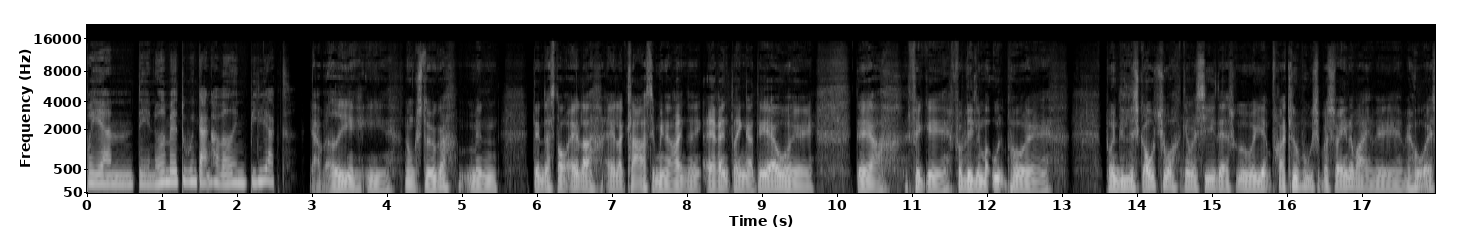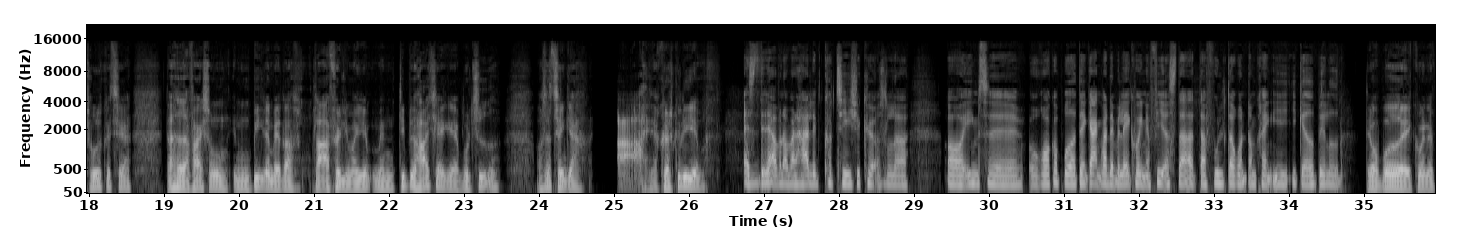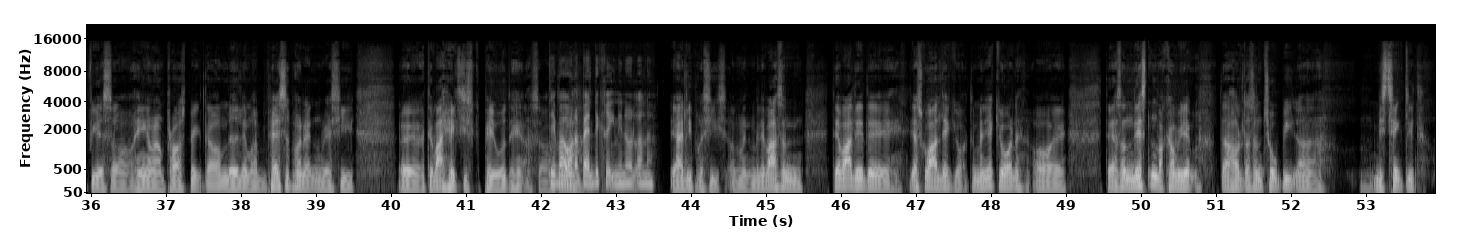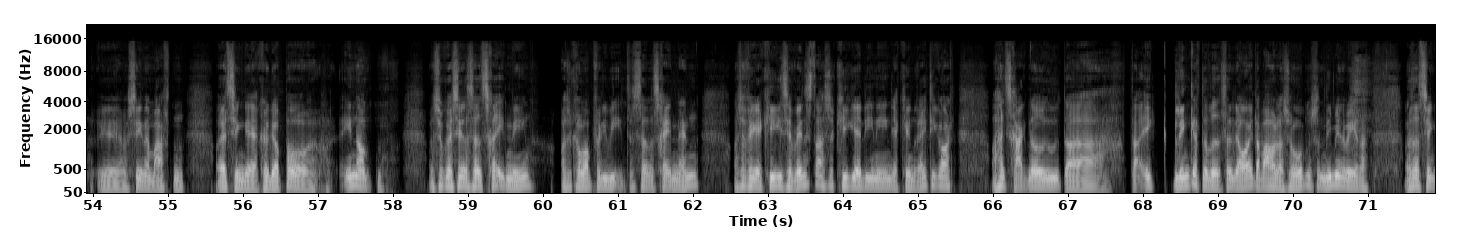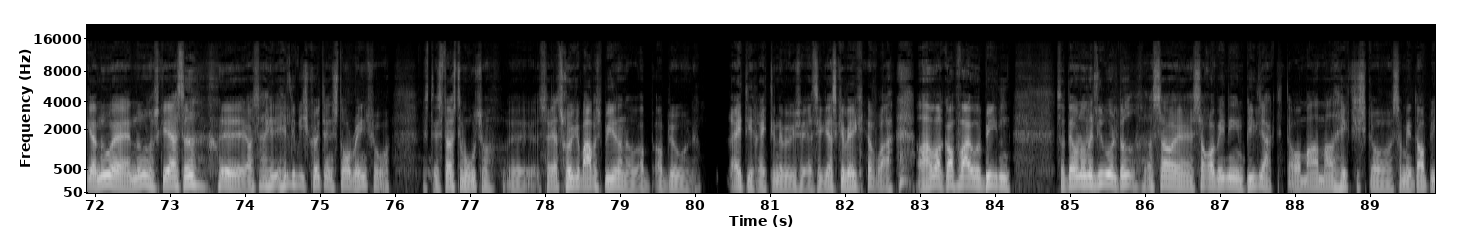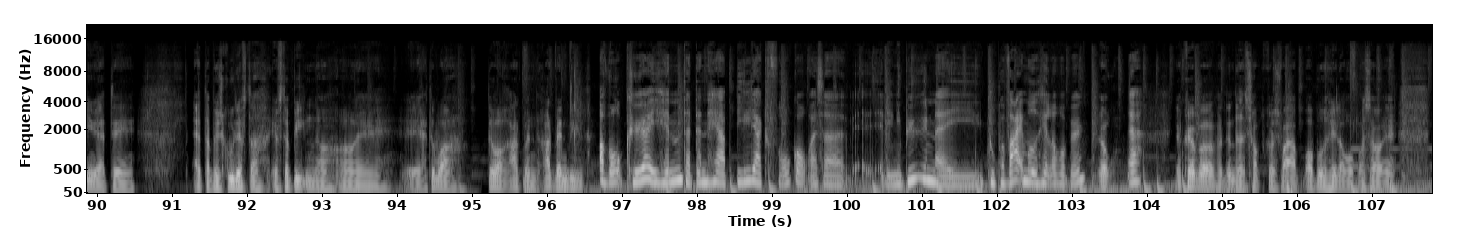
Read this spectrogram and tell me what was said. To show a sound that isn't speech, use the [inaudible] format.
Brian, det er noget med, at du engang har været i en biljagt. Jeg har været i, i nogle stykker, men den, der står aller, aller klarest i mine erindringer, det er jo, øh, da jeg fik øh, forviklet mig ud på, øh, på en lille skovtur, kan man sige, da jeg skulle hjem fra klubhuset på Svanevej ved, ved HS hovedkvarter. Der havde jeg faktisk nogle, nogle biler med, der plejer at følge mig hjem, men de blev hijacket af politiet. Og så tænkte jeg, ah, jeg kører sgu lige hjem. Altså det der, når man har lidt cortege-kørsel og, og ens øh, rockerbrødre. Dengang var det vel AK81, der, der fulgte der rundt omkring i, i gadebilledet. Det var både AK81 og Hangaround Prospect og medlemmer. Vi passede på hinanden, vil jeg sige. Øh, det var en hektisk periode, det her. Så det var, det var under bandekrigen i nullerne. Ja, lige præcis. Og, men, men det var sådan, det var lidt, øh, jeg skulle aldrig have gjort det, men jeg gjorde det. Og øh, da jeg sådan næsten var kommet hjem, der holdt der sådan to biler mistænkeligt øh, sent om aftenen. Og jeg tænkte, at jeg kørte op på indenom dem. Og så kunne jeg se, at der sad tre i den ene. Og så kom jeg op for de bil, der sad der tre i den anden. Og så fik jeg kigget til venstre, og så kiggede jeg lige ind i en, jeg kendte rigtig godt. Og han trak noget ud, der, der ikke blinker, du ved, sådan et øje, der bare holder sig åben, sådan 9 mm. Og så tænkte jeg, nu, er, nu skal jeg afsted. Øh, og så heldigvis kørte jeg en stor Range Rover, det største motor. Øh, så jeg trykkede bare på speederen og, og, og blev rigtig, rigtig nervøs. Jeg tænkte, jeg skal væk herfra. Og han var godt på vej ud af bilen. Så det var noget med liv og død, og så, øh, så røg vi ind i en biljagt, der var meget, meget hektisk, og som endte op i, at, øh, at der blev skudt efter, efter bilen, og, og øh, ja, det var, det var ret, ret vanvittigt. Og hvor kører I henne, da den her biljagt foregår? Altså, er det inde i byen? Er I, du er på vej mod Hellerup, ikke? Jo. Ja. Jeg kører på, på den, der hedder Tomsgårdsvej op, op mod Hellerup, og så øh,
